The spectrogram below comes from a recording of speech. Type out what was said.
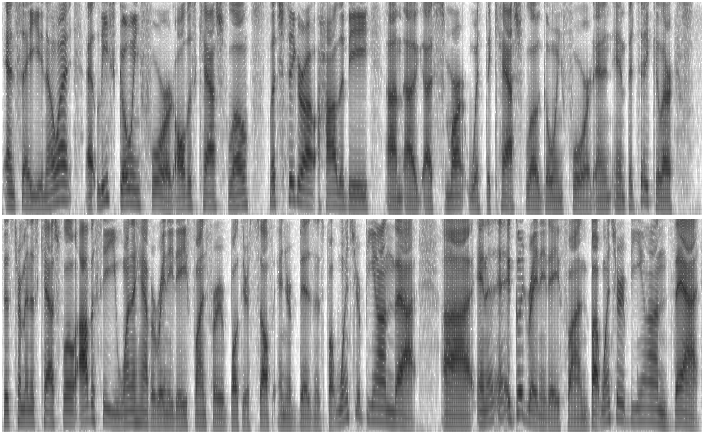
and say, you know what? At least going forward, all this cash flow, let's figure out how to be um, uh, uh, smart with the cash flow going forward. And in particular, this tremendous cash flow. Obviously, you want to have a rainy day fund for both yourself and your business. But once you're beyond that, uh, and a, a good rainy day fund, but once you're beyond that,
